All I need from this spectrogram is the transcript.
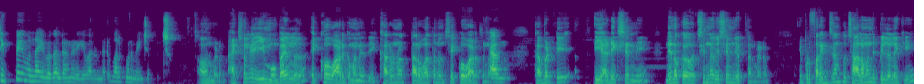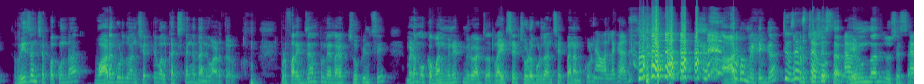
టిప్ ఏమన్నా ఇవ్వగలరని అడిగే వాళ్ళు ఉన్నారు. వాళ్ళకి మనం ఏం చెప్పొచ్చు? అవును మేడం. యాక్చువల్గా ఈ మొబైల్ ఎక్కువ వాడకం అనేది కరోనా తర్వాత నుంచి ఎక్కువ వాడుతున్నారు. అవును. కాబట్టి ఈ అడిక్షన్ని నేను ఒక చిన్న విషయం చెప్తాను మేడం. ఇప్పుడు ఫర్ ఎగ్జాంపుల్ చాలామంది పిల్లలకి రీజన్ చెప్పకుండా వాడకూడదు అని చెప్తే వాళ్ళు ఖచ్చితంగా దాన్ని వాడతారు. ఇప్పుడు ఫర్ ఎగ్జాంపుల్ నేను అక్కడ చూపించి మేడం ఒక వన్ మినిట్ మీరు అటు రైట్ సైడ్ చూడకూడదు అని చెప్పాను అనుకోండి. నా వల్ల కాదు. అక్కడ చూసేస్తాము. చూసేస్తారు. ఏముందో అని చూసేస్తారు.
